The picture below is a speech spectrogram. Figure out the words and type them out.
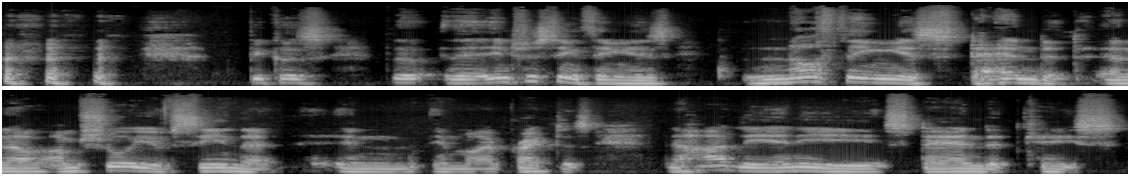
because the, the interesting thing is, nothing is standard. And I'm sure you've seen that in, in my practice. There hardly any standard case.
